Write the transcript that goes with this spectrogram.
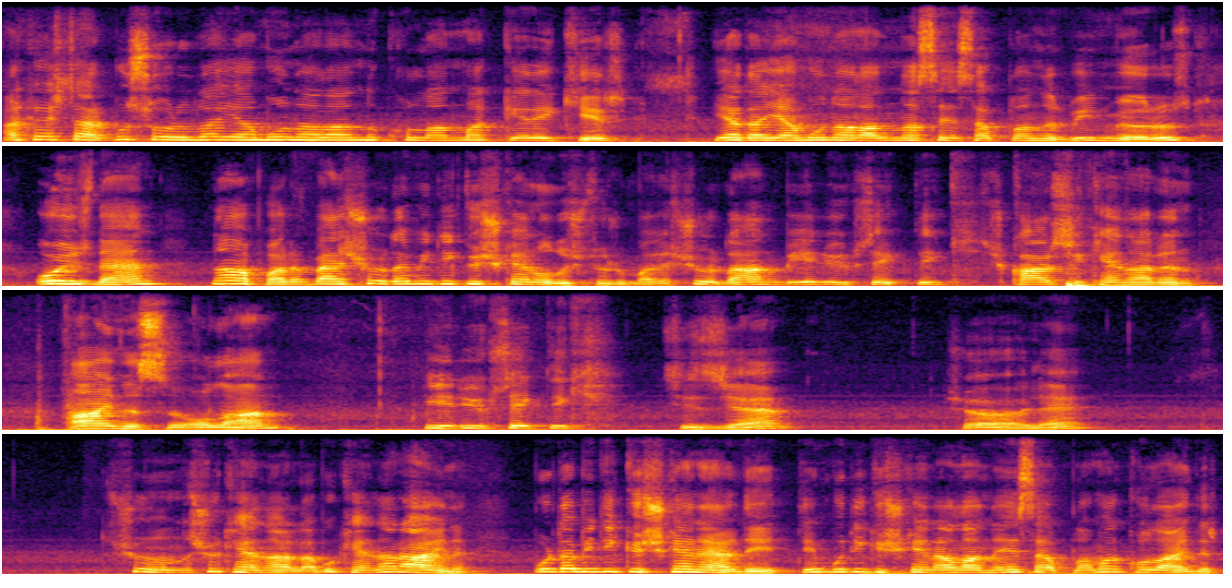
Arkadaşlar bu soruda yamuğun alanını kullanmak gerekir. Ya da yamuğun alanı nasıl hesaplanır bilmiyoruz. O yüzden ne yaparım? Ben şurada bir dik üçgen oluştururum. Bakın şuradan bir yükseklik, şu karşı kenarın aynısı olan bir yükseklik çizeceğim. Şöyle. Şunun şu kenarla bu kenar aynı. Burada bir dik üçgen elde ettim. Bu dik üçgen alanını hesaplamak kolaydır.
